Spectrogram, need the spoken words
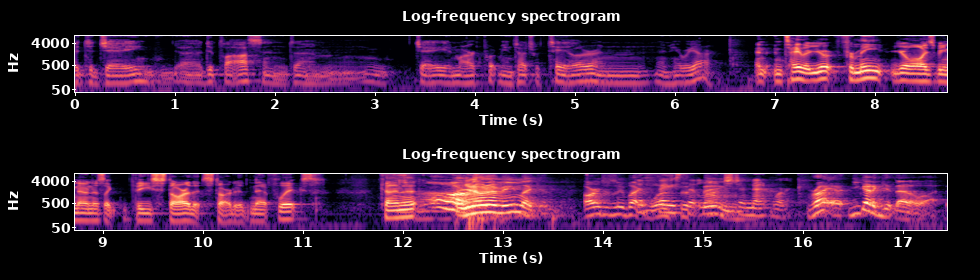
it to Jay uh, Duplass, and um, Jay and Mark put me in touch with Taylor, and and here we are. And, and Taylor, you're for me, you'll always be known as like the star that started Netflix, kind of. you know what I mean? Like Orange is the New Black the was face the that thing. launched a network. Right, you got to get that a lot,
